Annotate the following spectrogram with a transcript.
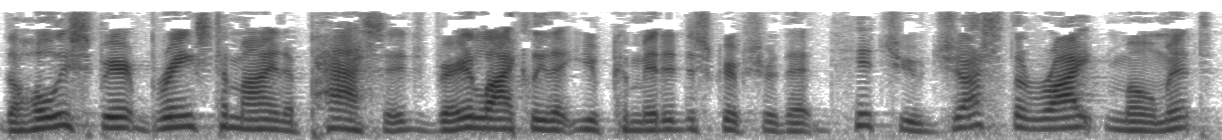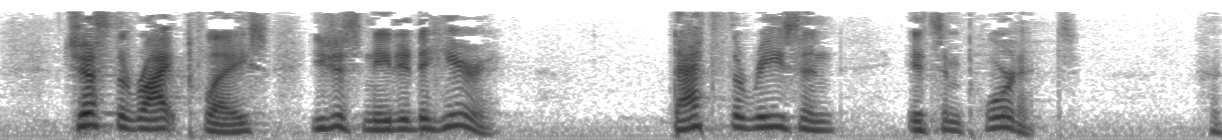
the Holy Spirit brings to mind a passage, very likely that you've committed to Scripture, that hits you just the right moment, just the right place. You just needed to hear it. That's the reason it's important.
